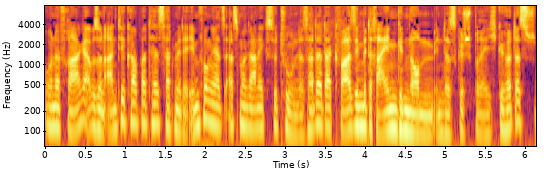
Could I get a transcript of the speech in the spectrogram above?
ohne Frage, aber so ein Antikörpertest hat mit der Impfung jetzt erstmal gar nichts zu tun. Das hat er da quasi mit reingenommen in das Gespräch. Gehört das,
